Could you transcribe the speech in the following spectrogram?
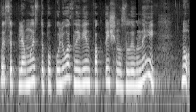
висип плямисто-попульозний, він фактично зливний. Ну,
